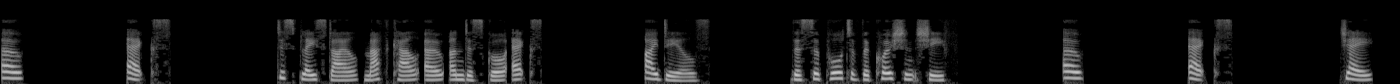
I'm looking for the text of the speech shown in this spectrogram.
O X. Display style mathcal O underscore X. Ideals. The support of the quotient sheaf O X. J.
